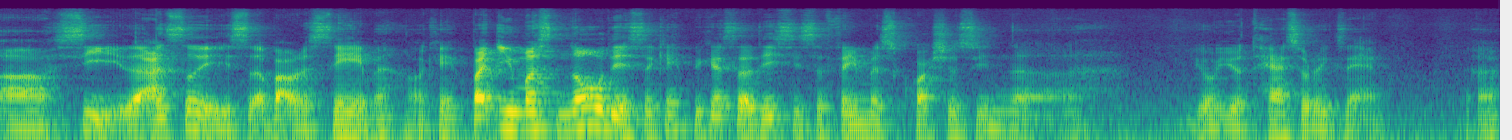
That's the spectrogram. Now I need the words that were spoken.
Uh, see, the answer is about the same, eh? okay? But you must know this, okay? Because uh, this is a famous question in uh, your, your test or exam. Uh?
